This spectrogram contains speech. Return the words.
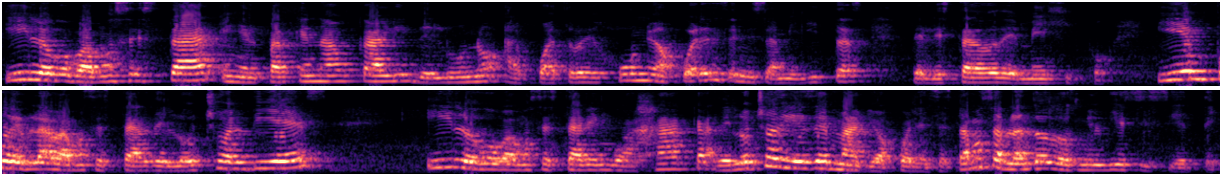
Y luego vamos a estar en el Parque Naucali del 1 al 4 de junio. Acuérdense mis amiguitas del Estado de México. Y en Puebla vamos a estar del 8 al 10 y luego vamos a estar en Oaxaca del 8 al 10 de mayo, acuérdense, estamos hablando de 2017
